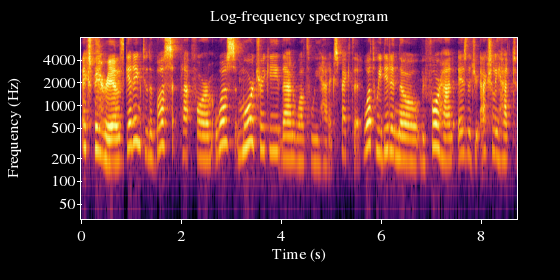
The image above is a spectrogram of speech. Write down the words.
experience. Getting to the bus platform was more tricky than what we had expected. What we didn't know beforehand is that you actually had to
